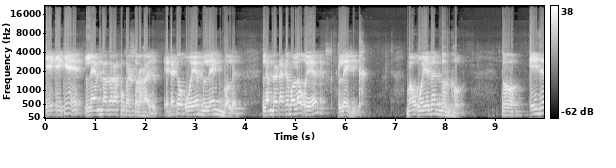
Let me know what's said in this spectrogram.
এ একে ল্যামডা দ্বারা প্রকাশ করা হয়। এটাকে ওয়েভ লেংথ বলে। ল্যামডাটাকে বলে ওয়েভ লেংথ বা ওয়েভের দৈর্ঘ্য। তো এই যে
